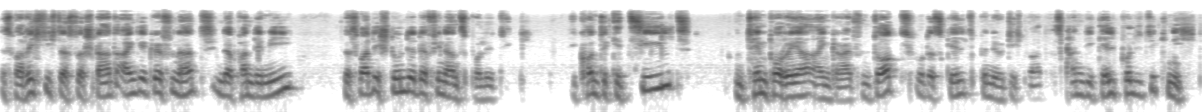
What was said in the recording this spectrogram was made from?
Es war richtig, dass der Staat eingegriffen hat in der Pandemie das war die Stunde der Finanzpolitik. Die konnte gezielt und temporär eingreifen, dort, wo das Geld benötigt war. Das kann die Geldpolitik nicht.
